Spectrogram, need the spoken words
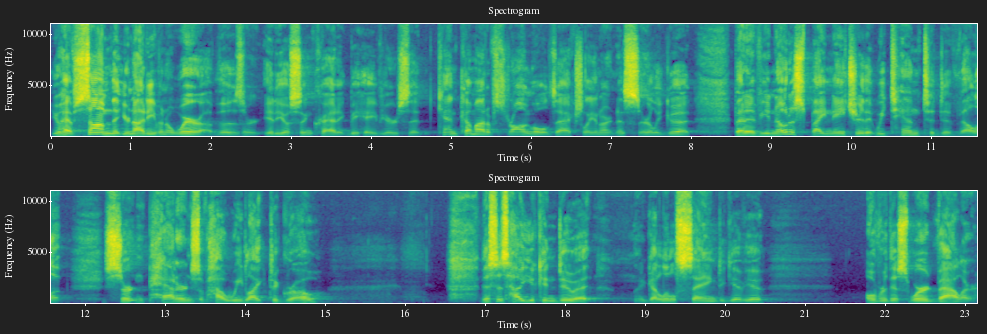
You have some that you're not even aware of. Those are idiosyncratic behaviors that can come out of strongholds, actually, and aren't necessarily good. But have you noticed by nature that we tend to develop certain patterns of how we like to grow? This is how you can do it. I've got a little saying to give you over this word valor.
